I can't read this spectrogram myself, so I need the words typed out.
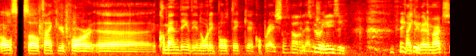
also thank you for uh, commending the Nordic Baltic uh, cooperation. Oh, in it's energy. very easy. Thank, Thank you very much.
